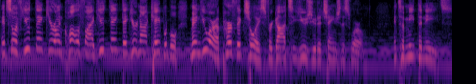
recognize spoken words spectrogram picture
And so, if you think you're unqualified, you think that you're not capable, man, you are a perfect choice for God to use you to change this world and to meet the needs.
